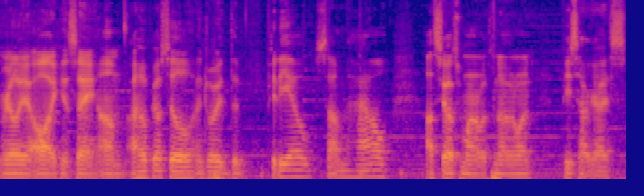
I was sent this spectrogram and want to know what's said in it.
really all I can say. Um, I hope y'all still enjoyed the video somehow. I'll see y'all tomorrow with another one. Peace out, guys.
